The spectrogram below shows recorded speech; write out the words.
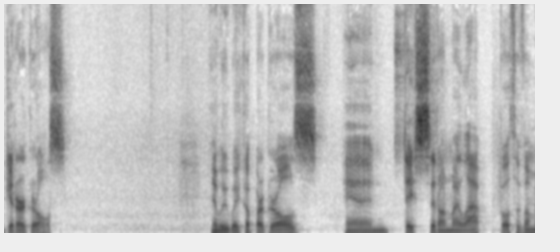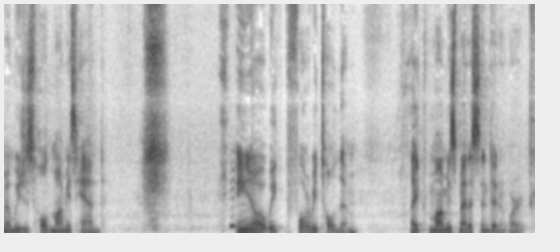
get our girls. And we wake up our girls and they sit on my lap, both of them, and we just hold mommy's hand. And, you know, a week before we told them, like, mommy's medicine didn't work.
